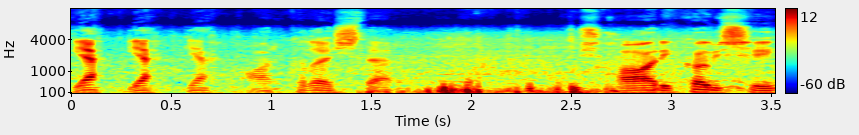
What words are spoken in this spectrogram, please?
gel gel gel. Arkadaşlar. Kuş harika bir şey.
